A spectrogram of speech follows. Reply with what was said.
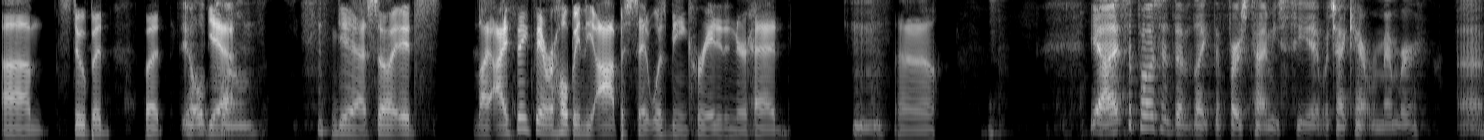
Um, stupid. But The old Yeah. clone. yeah, so it's like I think they were hoping the opposite was being created in your head. Hmm. I don't know. Yeah, I suppose that the like the first time you see it, which I can't remember, uh,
